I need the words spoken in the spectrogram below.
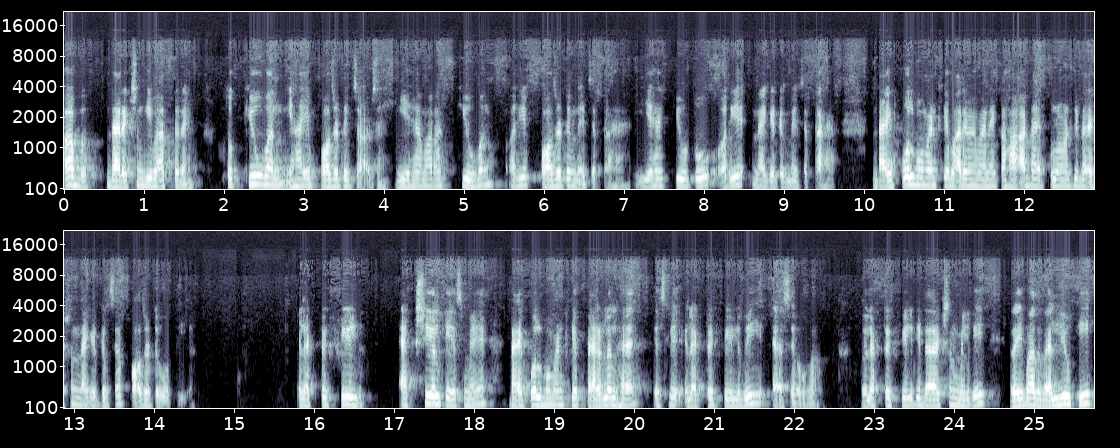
अब डायरेक्शन की बात करें। तो Q1 यहाँ ये पॉजिटिव चार्ज है। ये है हमारा Q1 और ये पॉजिटिव नेचर का है। ये है Q2 और ये नेगेटिव नेचर का है। डाइपोल मोमेंट के बारे में मैंने कहा डाइपोल मोमेंट की डायरेक्शन नेगेटिव से पॉजिटिव होती है। इलेक्ट्रिक फ़ील्ड एक्सियल केस में डाइपोल मोमेंट के पैरेलल है, इसलिए इलेक्ट्रिक फ़ील्ड भी ऐसे होगा। तो इलेक्ट्रिक फ़ील्ड की डायरेक्शन मिल गई। रही बात वैल्यू की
